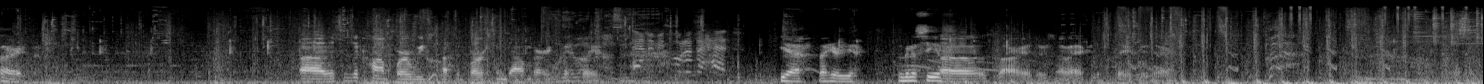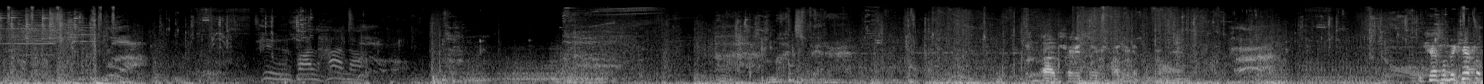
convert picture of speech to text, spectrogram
All right, uh, this is a comp where we just have to burst them down very quickly. Yeah, I hear you. I'm gonna see if- Oh, uh, sorry, there's no exit there. Much better. Uh, trying to get the Be careful, be careful!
